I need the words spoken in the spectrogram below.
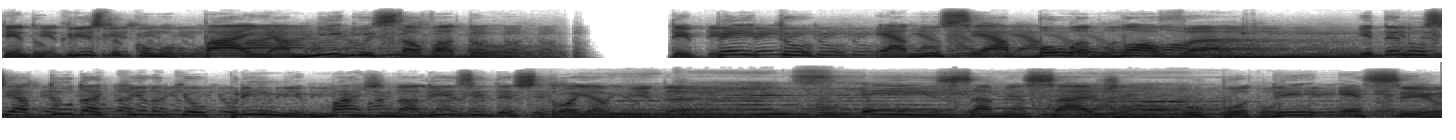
tendo Cristo como Pai, amigo e Salvador. Ter peito é anunciar a boa nova e denunciar tudo aquilo que oprime, marginaliza e destrói a vida. Eis a mensagem: o poder é seu.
